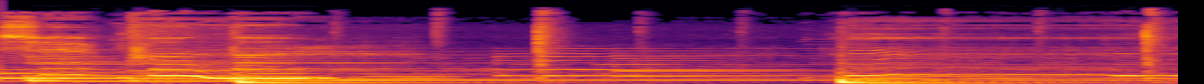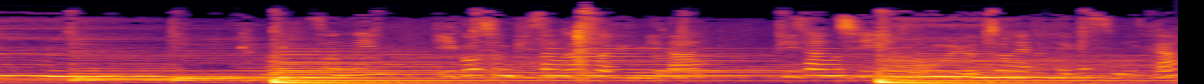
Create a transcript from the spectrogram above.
싶은 날 음. 손님, 이곳은 비상자석입니다. 비상시 도움을 요청해도 되겠습니까?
